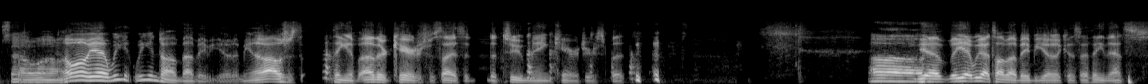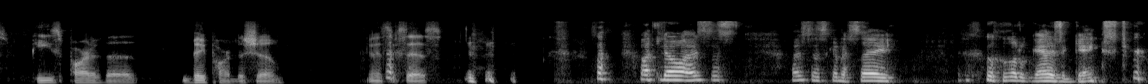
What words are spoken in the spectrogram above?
So, uh, Oh yeah, we can we can talk about Baby Yoda. I mean, I was just thinking of other characters besides the, the two main characters, but uh, yeah, but yeah, we got to talk about Baby Yoda because I think that's he's part of the big part of the show and its success. But no, I was just, I was just gonna say, the little guy's a gangster.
